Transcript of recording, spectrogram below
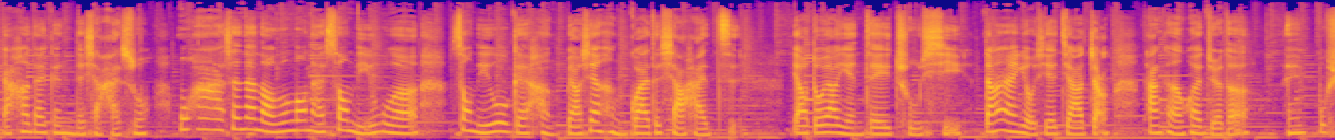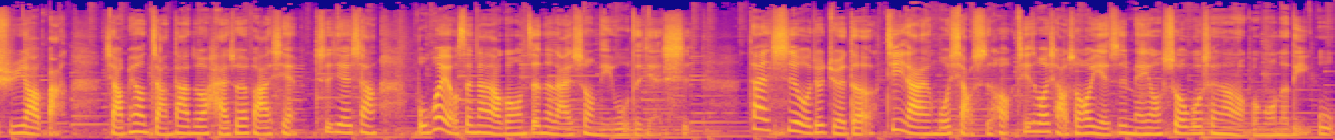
然后再跟你的小孩说：“哇，圣诞老公公来送礼物了，送礼物给很表现很乖的小孩子。”要都要演这一出戏。当然，有些家长他可能会觉得：“哎，不需要吧？”小朋友长大之后还是会发现，世界上不会有圣诞老公公真的来送礼物这件事。但是我就觉得，既然我小时候，其实我小时候也是没有收过圣诞老公公的礼物，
